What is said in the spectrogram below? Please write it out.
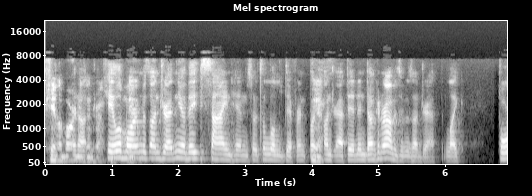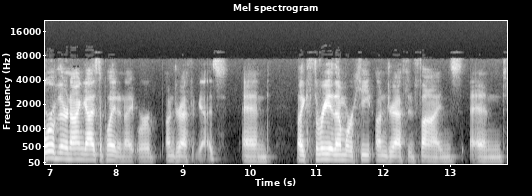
Caleb Martin was uh, undrafted. Caleb Martin Yeah. was undrafted. You know, they signed him, so it's a little different, but Yeah. undrafted. And Duncan Robinson was undrafted. Like four of their nine guys to play tonight were undrafted guys, and like three of them were Heat undrafted finds, and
